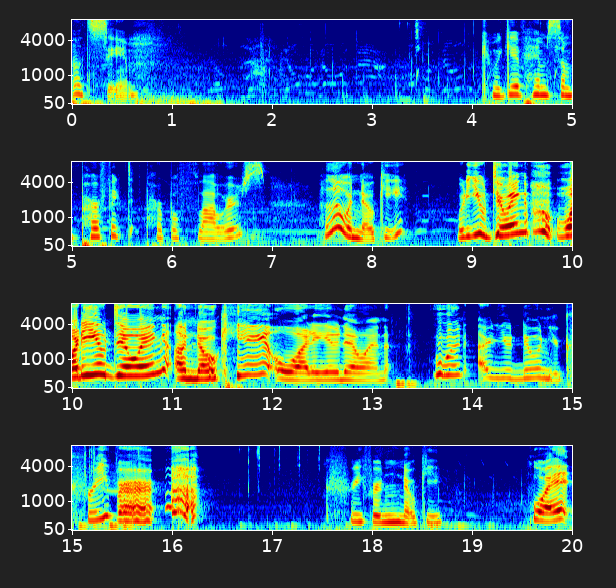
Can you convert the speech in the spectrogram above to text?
let's see. Can we give him some perfect purple flowers? Hello, Anoki. What are you doing? What are you doing? Anoki? What are you doing? What are you doing, you creeper? creeper Noki. What?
